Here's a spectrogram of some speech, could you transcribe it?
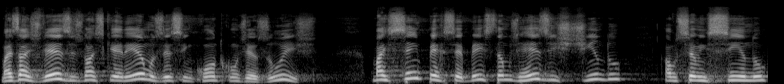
Mas às vezes nós queremos esse encontro com Jesus, mas sem perceber estamos resistindo ao seu ensino,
